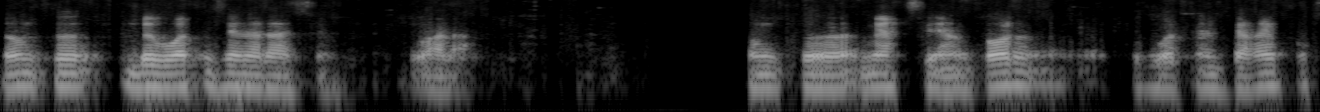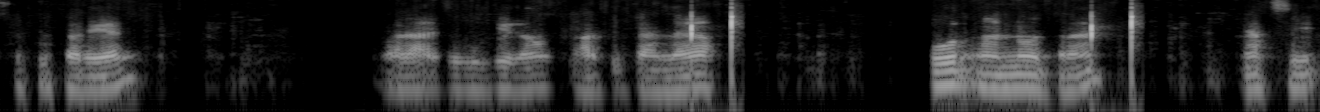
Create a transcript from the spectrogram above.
donc, euh, de votre génération. Voilà. Donc, euh, merci encore pour votre intérêt pour ce tutoriel. Voilà, je vous dis donc à tout à l'heure pour un autre. Hein. Merci.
